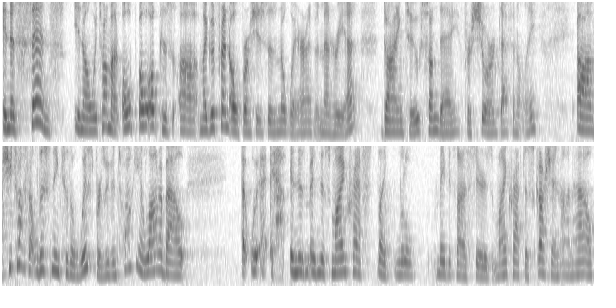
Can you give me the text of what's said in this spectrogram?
in a sense, you know, we're talking about Oprah, oh, because oh, uh, my good friend Oprah, she just isn't aware. I haven't met her yet. Dying to someday, for sure, definitely um, she talks about listening to the whispers. We've been talking a lot about uh, in this in this Mindcraft like little maybe it's not a series Mindcraft discussion on how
